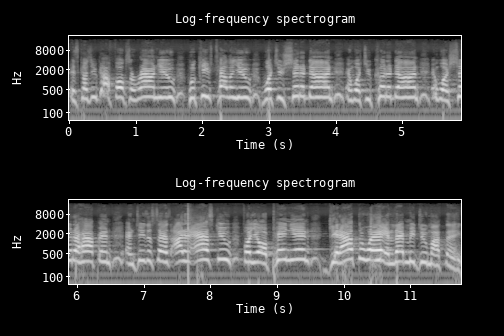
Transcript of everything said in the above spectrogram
is because you got folks around you who keeps telling you what you should have done and what you could have done and what should have happened. And Jesus says, I didn't ask you for your opinion. Get out the way and let me do my thing.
